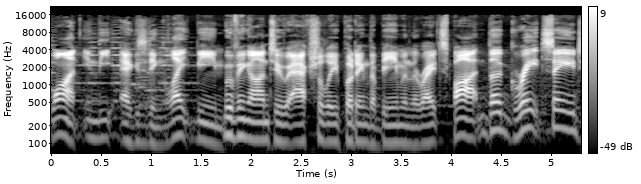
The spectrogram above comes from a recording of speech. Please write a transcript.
want in the exiting light beam. Moving on to actually putting the beam in the right spot, the Great Sage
